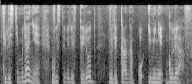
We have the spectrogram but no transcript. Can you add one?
Филистимляне выставили вперед великана по имени Голиаф.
